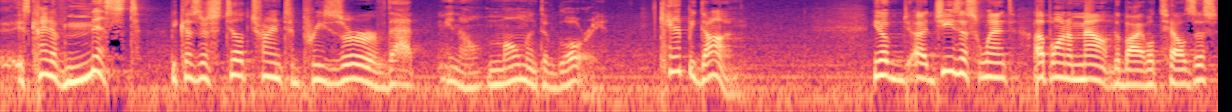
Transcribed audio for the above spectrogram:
is kind of missed because they're still trying to preserve that, you know, moment of glory. Can't be done. You know, uh, Jesus went up on a mount, the Bible tells us,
